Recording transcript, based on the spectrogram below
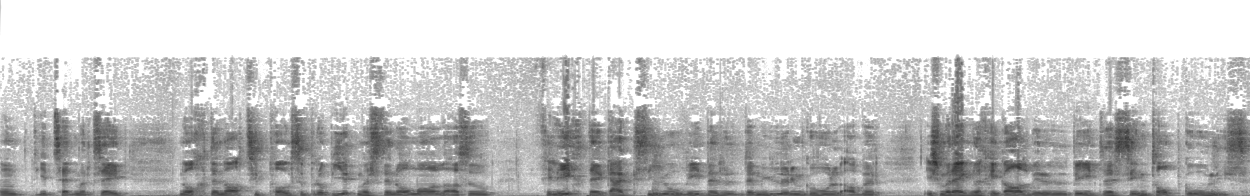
und jetzt hat man gesagt, nach der Nazi-Pause probiert man es dann nochmal, also vielleicht gegen Sio wieder der Müller im Goal, aber ist mir eigentlich egal, weil beide sind Top-Goalies.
